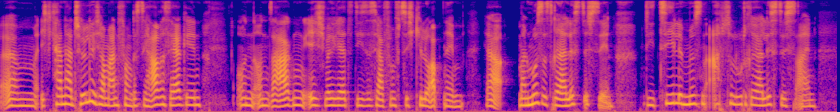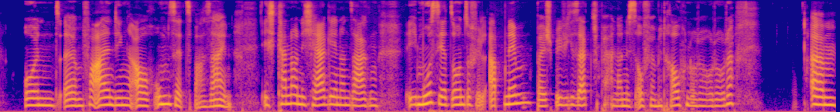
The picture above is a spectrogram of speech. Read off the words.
ähm, ich kann natürlich am Anfang des Jahres hergehen und, und sagen, ich will jetzt dieses Jahr 50 Kilo abnehmen. Ja, man muss es realistisch sehen. Die Ziele müssen absolut realistisch sein und ähm, vor allen Dingen auch umsetzbar sein. Ich kann doch nicht hergehen und sagen, ich muss jetzt so und so viel abnehmen. Beispiel, wie gesagt, bei anderen ist aufhören mit Rauchen oder oder oder. Ähm,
